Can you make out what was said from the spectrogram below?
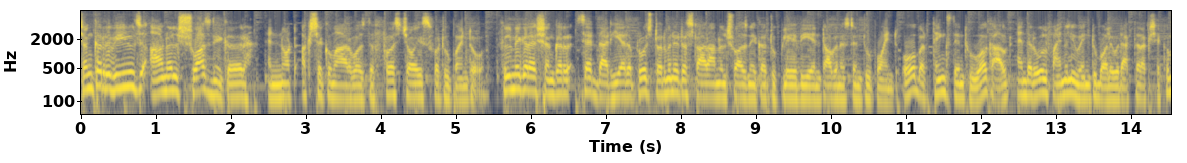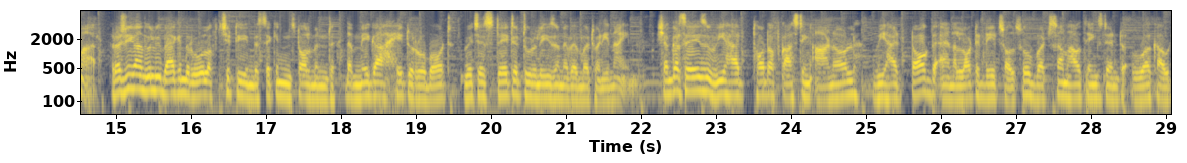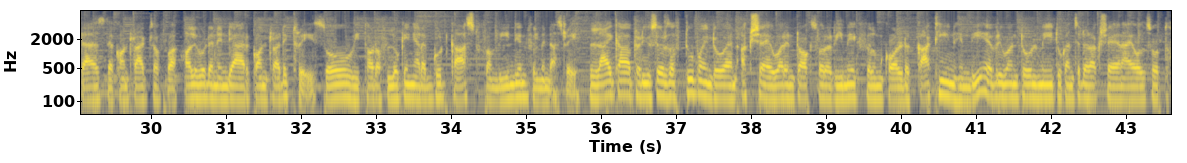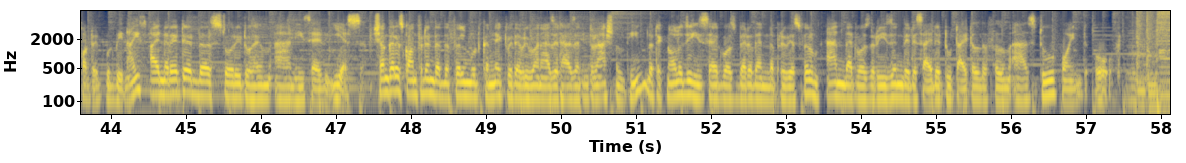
Shankar reveals Arnold Schwarzenegger and not Akshay Kumar was the first choice for 2.0. Filmmaker S. Shankar said that he had approached Terminator star Arnold Schwarzenegger to play the antagonist in 2.0, but things didn't work out and the role finally went to Bollywood actor Akshay Kumar. Rajinikanth will be back in the role of Chitti in the second installment, The Mega Hit Robot, which is slated to release on November 29. Shankar says, We had thought of casting Arnold, we had talked and allotted dates also, but somehow things didn't work out as the contracts of uh, Hollywood and India are contradictory. So we thought of looking at a good cast from the Indian film industry. Like our producers of 2.0 and Akshay were in talks for a remake film called Kathi in Hindi. Everyone told me to consider Akshay and I also thought it would be nice. I narrated the story to him and he said yes. Shankar is confident that the film would connect with everyone as it has an international theme. The technology he said was better than the previous film and that was the reason they decided to title the film as 2.0.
